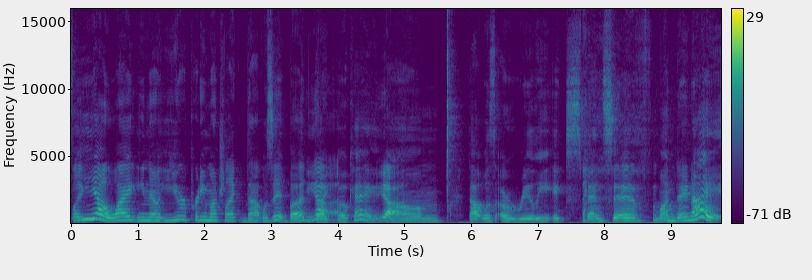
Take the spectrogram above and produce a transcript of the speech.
like yeah, why, you know, you're pretty much like, that was it, bud. Like, Yeah. okay. Yeah. Um, that was a really expensive Monday night.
